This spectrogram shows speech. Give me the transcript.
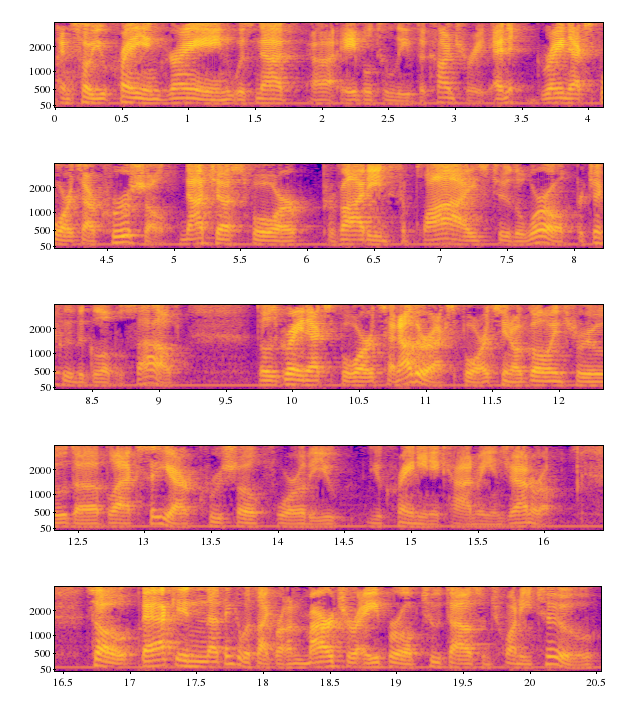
And so Ukrainian grain was not uh, able to leave the country. And grain exports are crucial, not just for providing supplies to the world, particularly the global south. Those grain exports and other exports, you know, going through the Black Sea are crucial for the U- Ukrainian economy in general. So back in, I think it was like around March or April of 2022,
